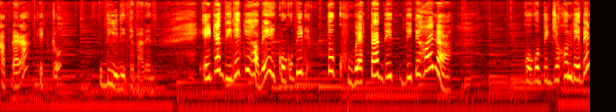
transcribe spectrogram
আপনারা একটু দিয়ে দিতে পারেন। এইটা দিলে কি হবে? এই কোকোপিট তো খুব একটা দিতে হয় না। কোকোপিট যখন দেবেন,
